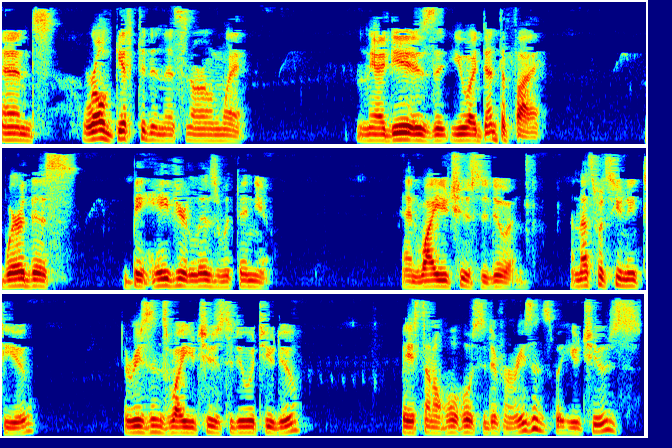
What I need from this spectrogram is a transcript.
And we're all gifted in this in our own way. And the idea is that you identify where this behavior lives within you and why you choose to do it. And that's what's unique to you. The reasons why you choose to do what you do, based on a whole host of different reasons, but you choose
